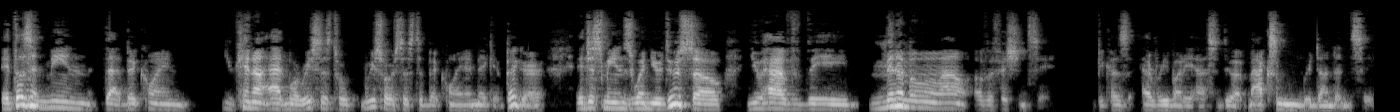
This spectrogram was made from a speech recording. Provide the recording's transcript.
It doesn't mean that Bitcoin, you cannot add more resources to, resources to Bitcoin and make it bigger. It just means when you do so, you have the minimum amount of efficiency because everybody has to do it, maximum redundancy.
